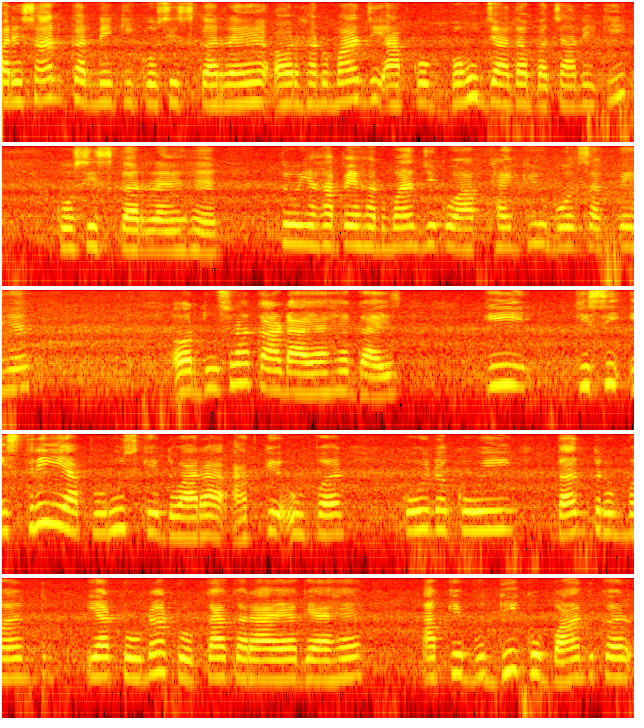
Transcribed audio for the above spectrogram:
परेशान करने की कोशिश कर रहे हैं और हनुमान जी आपको बहुत ज़्यादा बचाने की कोशिश कर रहे हैं। तो यहाँ पे हनुमान जी को आप थैंक यू बोल सकते हैं। और दूसरा कार्ड आया है गाइस कि किसी स्त्री या पुरुष के द्वारा आपके ऊपर कोई ना कोई तंत्र, मंत्र या टोना टोटका कराया गया है। आपके बुद्धि को बाँध कर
